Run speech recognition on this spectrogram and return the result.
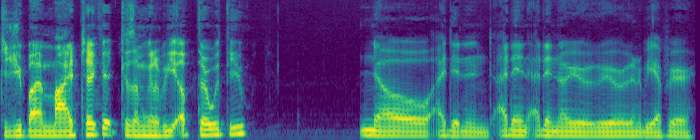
Did you buy my ticket? Because I'm going to be up there with you. No, I didn't. I didn't. I didn't know you were, you were gonna be up here.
